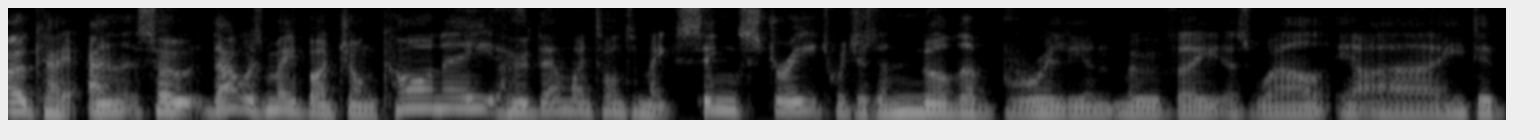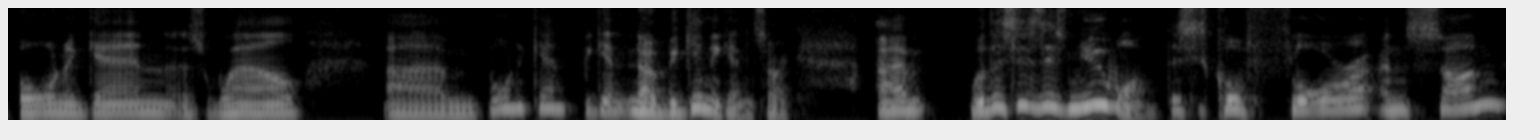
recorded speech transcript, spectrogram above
Okay and so that was made by john carney who then went on to make sing street which is another brilliant movie as well. Uh, he did born again as well um, Born Again, Begin, no, Begin Again, sorry. Um, well, this is his new one. This is called Flora and Son,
